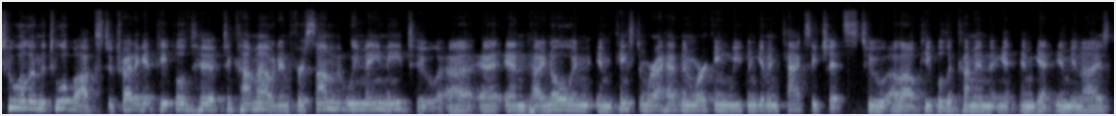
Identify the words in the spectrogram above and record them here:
tool in the toolbox to try to get people to, to come out. And for some, we may need to. Uh, and I know in, in Kingston, where I had been working, we've been giving taxi chits to allow people to come in and get, and get immunized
